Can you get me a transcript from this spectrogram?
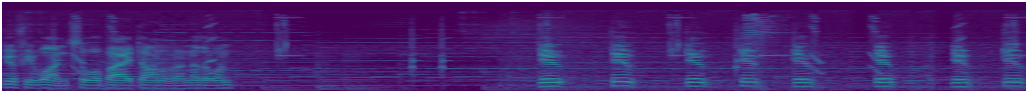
Goofy one, so we'll buy Donald another one. Do, do, do, do, do, do, do, do.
